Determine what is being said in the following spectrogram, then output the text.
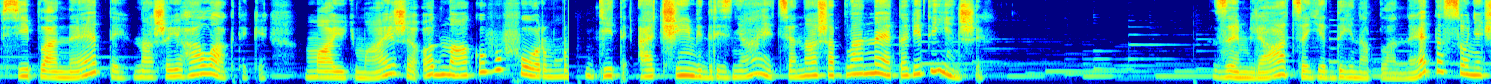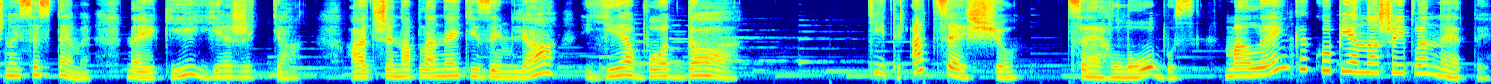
Всі планети нашої галактики мають майже однакову форму. Діти, а чим відрізняється наша планета від інших? Земля це єдина планета сонячної системи, на якій є життя. Адже на планеті Земля є вода. Діти, а це що? Це глобус, маленька копія нашої планети.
